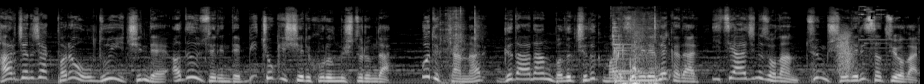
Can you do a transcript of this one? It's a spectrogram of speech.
Harcanacak para olduğu için de adı üzerinde birçok iş yeri kurulmuş durumda. Bu dükkanlar gıdadan balıkçılık malzemelerine kadar ihtiyacınız olan tüm şeyleri satıyorlar.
